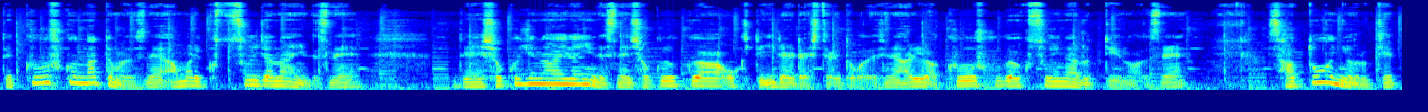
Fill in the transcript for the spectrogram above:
で、空腹になってもですね、あんまり苦痛じゃないんですね。で、食事の間にですね、食欲が起きてイライラしたりとかですね、あるいは空腹が苦痛になるっていうのはですね、砂糖による血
